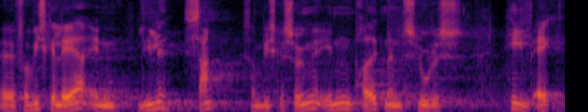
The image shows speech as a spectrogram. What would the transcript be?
øh, for vi skal lære en lille sang, som vi skal synge, inden prædikenen sluttes helt af.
